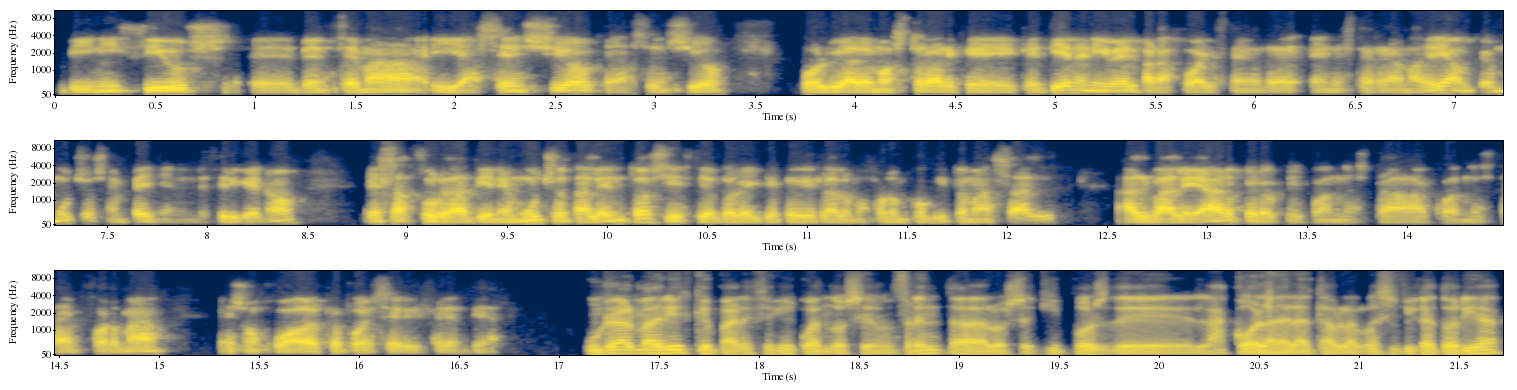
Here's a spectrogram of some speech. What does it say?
Vinicius, eh, Benzema y Asensio, que Asensio volvió a demostrar que, tiene nivel para jugar este, en este Real Madrid, aunque muchos se empeñen en decir que no. Esa zurda tiene mucho talento, sí es cierto que hay que pedirle a lo mejor un poquito más al, al Balear, pero que cuando está, cuando está en forma es un jugador que puede ser diferencial. Un Real Madrid que parece que cuando se enfrenta a los equipos de la cola de la tabla clasificatoria,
